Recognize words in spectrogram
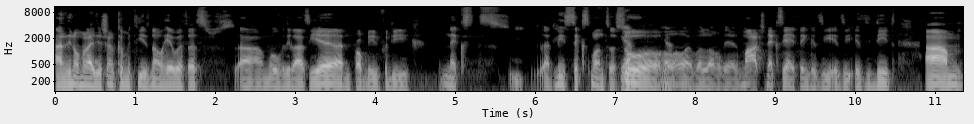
And the normalization committee is now here with us um, over the last year and probably for the next at least six months or so, Yeah, or yeah. however long there. March next year, I think, is the is the, is the date. Um,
